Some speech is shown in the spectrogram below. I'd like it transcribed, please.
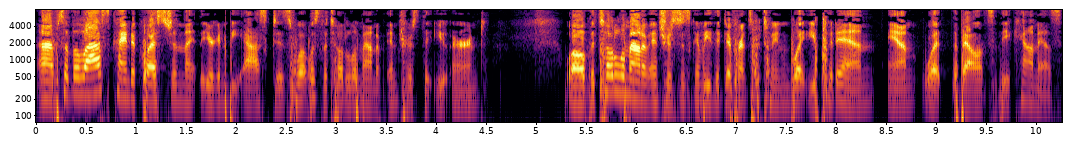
Um, so the last kind of question that you're going to be asked is what was the total amount of interest that you earned? Well, the total amount of interest is going to be the difference between what you put in and what the balance of the account is.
